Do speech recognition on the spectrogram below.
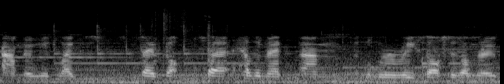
Can't move his legs. They've got uh, Helimed and a number of resources en route.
